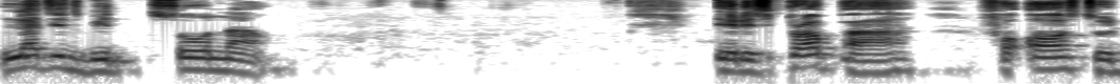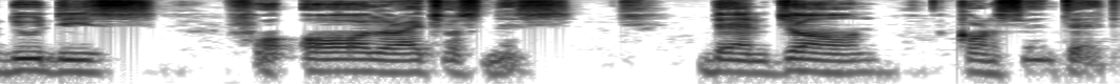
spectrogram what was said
Let it be so now. It is proper for us to do this for all righteousness. Then John consented.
